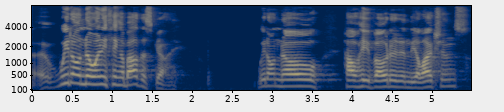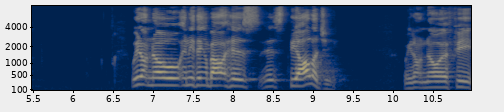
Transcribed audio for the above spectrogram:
Uh, we don't know anything about this guy. We don't know how he voted in the elections. We don't know anything about his, his theology. We don't know if he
